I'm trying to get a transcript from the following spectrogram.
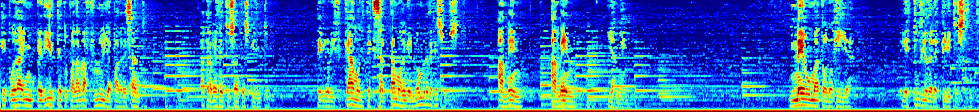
que pueda impedir que tu palabra fluya, Padre Santo, a través de tu Santo Espíritu. Te glorificamos y te exaltamos en el nombre de Jesús. Amén, amén y amén. Neumatología, el estudio del Espíritu Santo.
